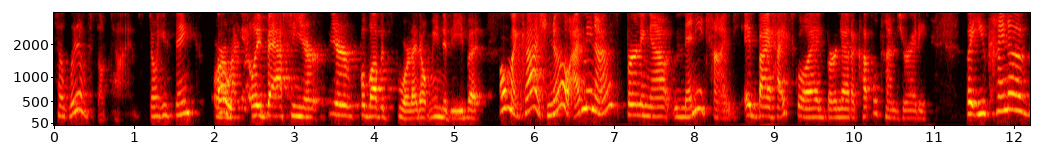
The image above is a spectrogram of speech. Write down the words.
to live sometimes, don't you think? Or oh, am I yeah. really bashing your your beloved sport? I don't mean to be, but oh my gosh, no. I mean, I was burning out many times. By high school, I had burned out a couple times already. But you kind of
